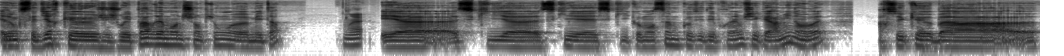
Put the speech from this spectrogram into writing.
Et donc c'est-à-dire que je jouais pas vraiment de champions, heu, méta. Et ce qui, ce qui est ce qui commençait à me causer des problèmes chez Carmine en vrai, parce que, bah,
